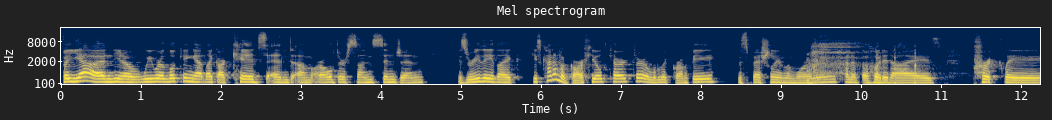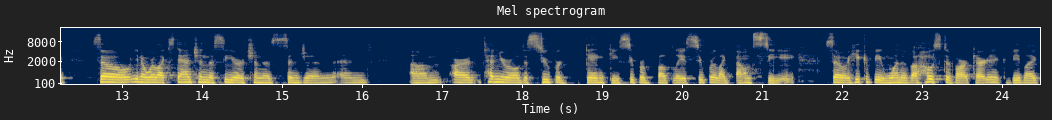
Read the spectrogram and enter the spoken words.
but yeah, and you know, we were looking at like our kids and um, our older son, Sinjin is really like he's kind of a Garfield character, a little bit grumpy, especially in the morning, kind of the hooded eyes, prickly. So, you know, we're like Stanchion the sea urchin as Sinjin. And um, our 10 year old is super ganky, super bubbly, super like bouncy. So he could be one of a host of our characters. It could be like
